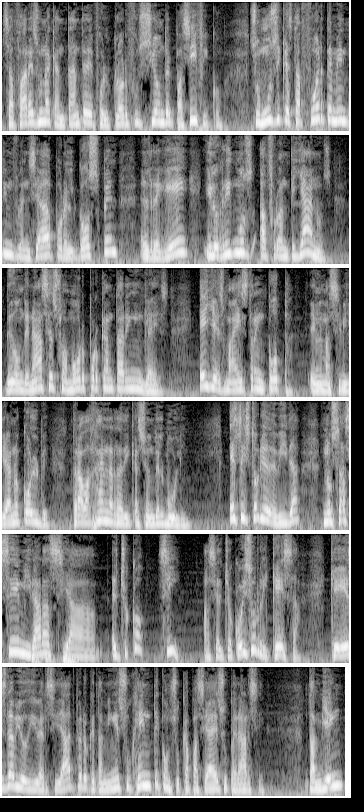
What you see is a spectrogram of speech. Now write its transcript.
Zafara es una cantante de folclore fusión del Pacífico. Su música está fuertemente influenciada por el gospel, el reggae y los ritmos afroantillanos, de donde nace su amor por cantar en inglés. Ella es maestra en Cota, en el Maximiliano Colbe, trabaja en la erradicación del bullying. Esta historia de vida nos hace mirar hacia el Chocó, sí, hacia el Chocó y su riqueza, que es la biodiversidad, pero que también es su gente con su capacidad de superarse. También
